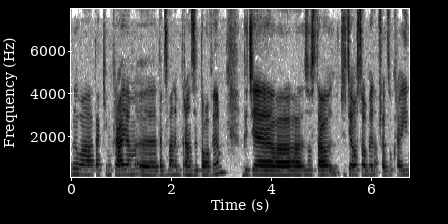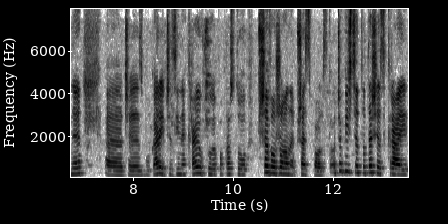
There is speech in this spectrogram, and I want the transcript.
była takim krajem e, tak zwanym tranzytowym, gdzie, e, zostały, gdzie osoby na przykład z Ukrainy, czy z Bułgarii, czy z innych krajów były po prostu przewożone przez Polskę. Oczywiście to też jest kraj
